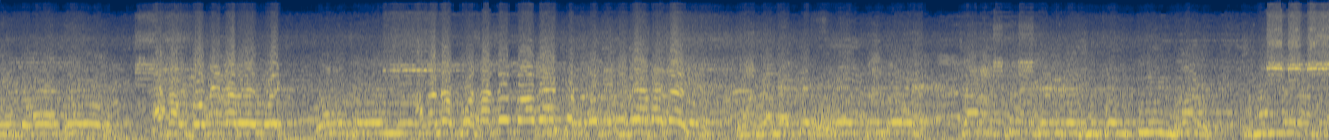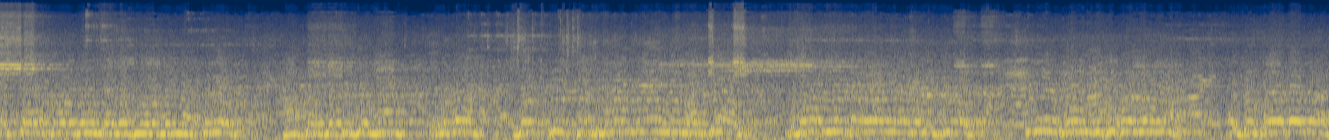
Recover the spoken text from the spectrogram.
একটা ছবি নেবে আমাদের প্রশাসন দল একটা ছবি দিবে আমাদের রাজাকে ফেরত দেবে চার রাস্তায় বেরিয়ে সুতরাং তিন ভাই সামনে রাস্তার চলে করবেন তাকে ধরবেন না কেউ হাতে যদি দেবেন সুতরাং নেতৃত্ব সবাই নেন না ভাই কেউ সবাই নেতা হয়ে যাবে না কেউ তিন ভাই কিছু করবেন না একটু ছেড়ে দেবেন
